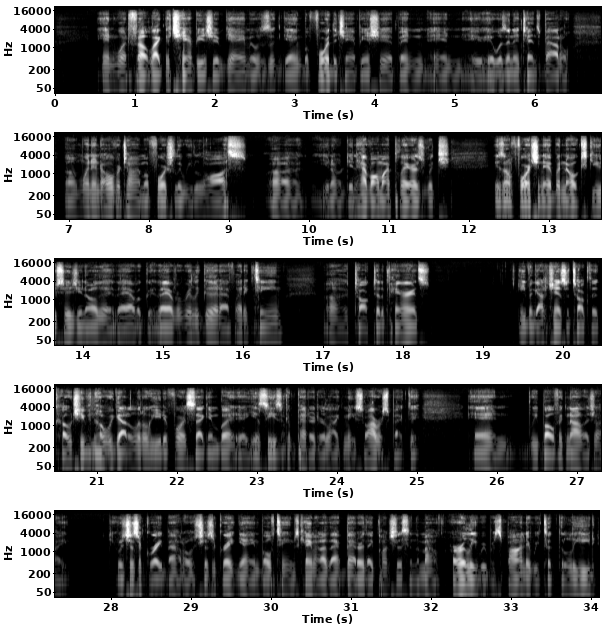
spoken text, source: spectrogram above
in what felt like the championship game. It was a game before the championship, and and it, it was an intense battle. Um, went into overtime. Unfortunately, we lost. Uh, you know, didn't have all my players, which is unfortunate, but no excuses. You know, they, they have a they have a really good athletic team. Uh, talked to the parents. Even got a chance to talk to the coach, even though we got a little heated for a second. But he's, he's a competitor like me, so I respect it. And we both acknowledge like it was just a great battle. It's just a great game. Both teams came out of that better. They punched us in the mouth early. We responded. We took the lead.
